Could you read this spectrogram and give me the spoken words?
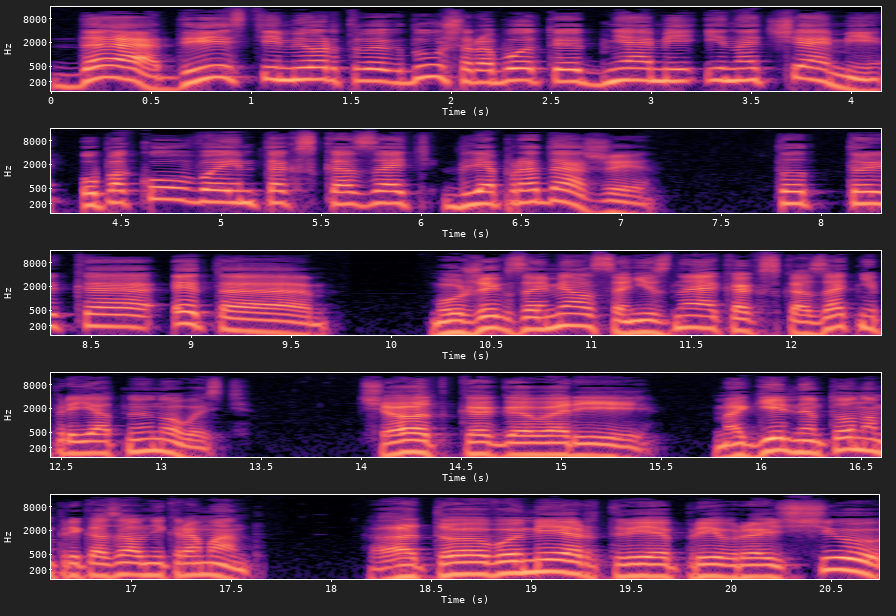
«Да, 200 мертвых душ работают днями и ночами, упаковываем, так сказать, для продажи. Тут только это...» Мужик замялся, не зная, как сказать неприятную новость. «Четко говори!» – могильным тоном приказал некромант. «А то в умертвие превращу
